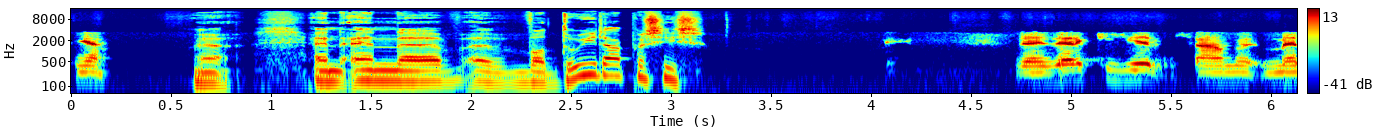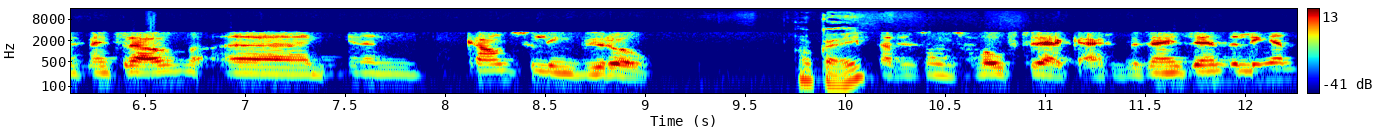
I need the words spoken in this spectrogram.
Ja. Ja. En, en eh, wat doe je daar precies? Wij werken hier samen met mijn vrouw in een counselingbureau. Oké. Dat is ons hoofdwerk eigenlijk. We zijn zendelingen,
